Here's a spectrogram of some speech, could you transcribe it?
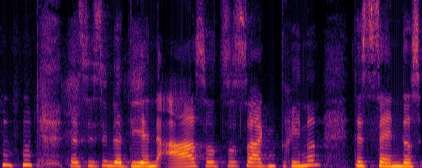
Das ist in der DNA sozusagen drinnen des Senders.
